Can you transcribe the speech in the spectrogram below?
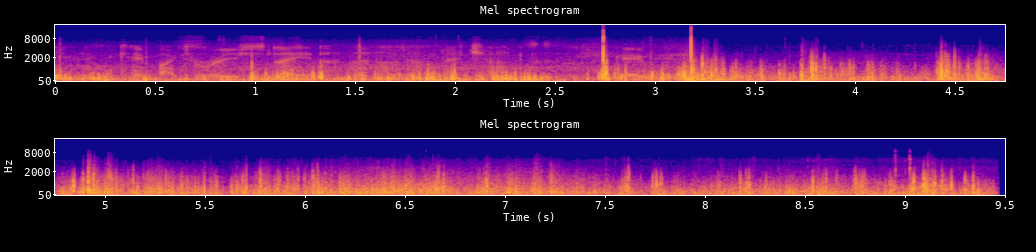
Even if we came back to roost later,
